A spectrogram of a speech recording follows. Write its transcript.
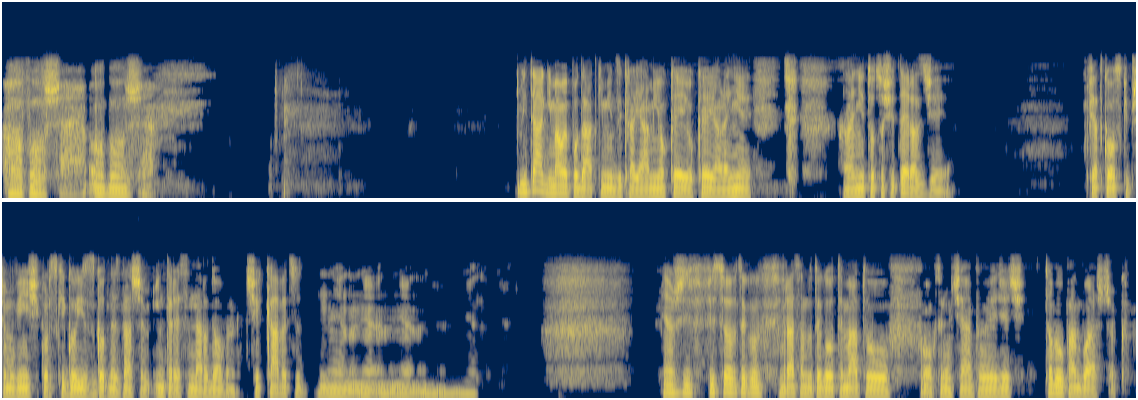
O Boże, o Boże. I tak, i małe podatki między krajami, okej, okej, ale nie, ale nie to, co się teraz dzieje. Kwiatkowski, przemówienie Sikorskiego jest zgodne z naszym interesem narodowym. Ciekawe, co... Nie no, nie, no, nie, no, nie, nie, nie. Ja już wiesz tego, wracam do tego tematu, o którym chciałem powiedzieć. To był pan Błaszczak.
